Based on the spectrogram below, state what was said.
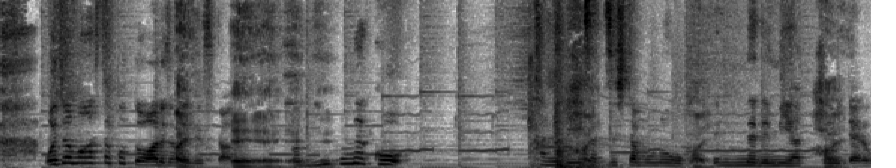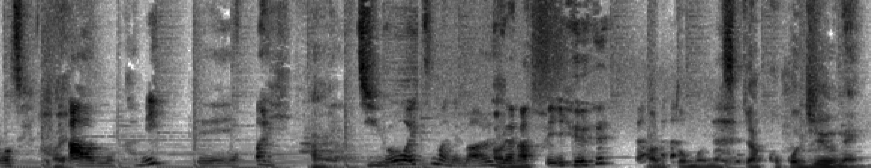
お邪魔したことあるじゃないですか。えーえーえーみんなこう、紙で印刷したものをみんなで見合ってみたいなことはいあの紙ってやっぱりはい。需要はいつまでもあるんだなっていう。あると思います。じゃあ、ここ10年、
